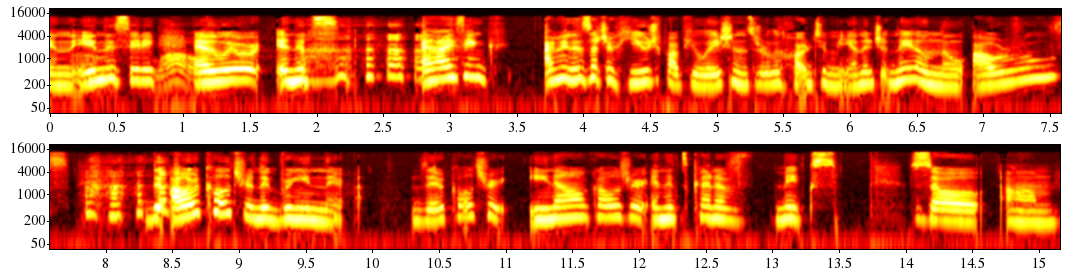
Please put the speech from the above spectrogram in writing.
in, in the city, wow. and we were and it's and I think I mean it's such a huge population. It's really hard to manage, and they don't know our rules, the our culture, and they bring in their their culture in our culture, and it's kind of mix. So um,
